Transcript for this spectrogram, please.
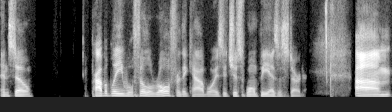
And so probably will fill a role for the Cowboys. It just won't be as a starter. Um,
